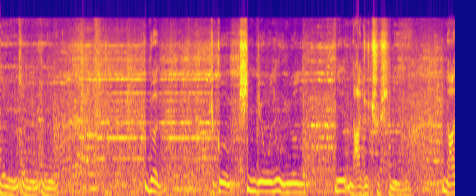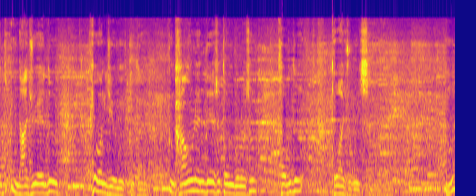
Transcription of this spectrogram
이, 이, 이, 그러니까 지금 신정은 의원이 나주 출신이에요. 나주, 나주에도 폐광 지역이 있거든. 그럼 강원랜드에서 돈 벌어서 거기도 도와주고 있어요. 응?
